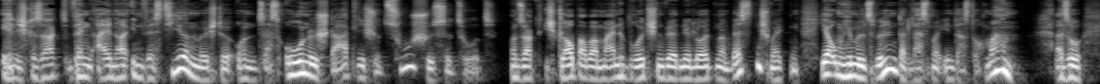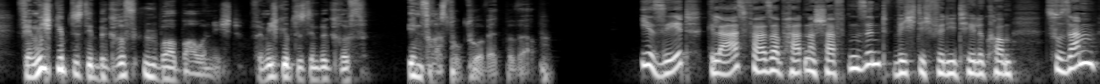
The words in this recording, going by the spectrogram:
Ehrlich gesagt, wenn einer investieren möchte und das ohne staatliche Zuschüsse tut und sagt, ich glaube aber, meine Brötchen werden den Leuten am besten schmecken, ja, um Himmels Willen, dann lassen wir ihn das doch machen. Also für mich gibt es den Begriff Überbau nicht. Für mich gibt es den Begriff Infrastrukturwettbewerb. Ihr seht, Glasfaserpartnerschaften sind wichtig für die Telekom. Zusammen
